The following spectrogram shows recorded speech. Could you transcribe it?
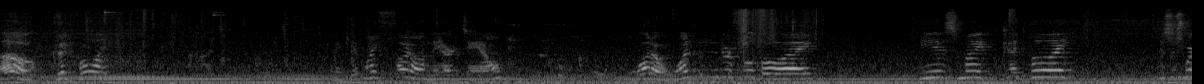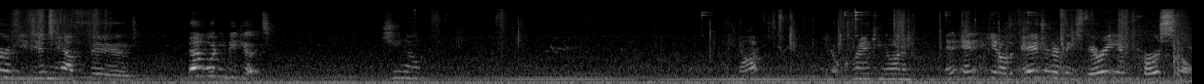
Oh, good boy. Good. Gonna get my foot on there down. What a wonderful boy. He is my good boy. This is where if you didn't have food, that wouldn't be good. Chino not, you know, cranking on him. And, and, you know, the pager and everything's very impersonal.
